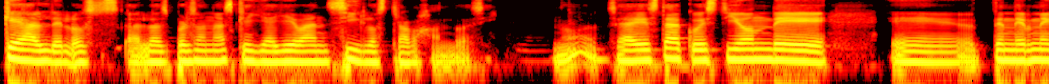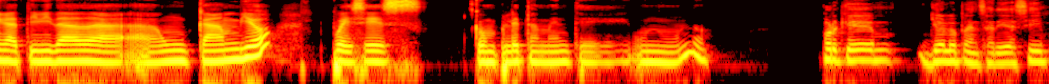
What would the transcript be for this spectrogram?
que al de los, a las personas que ya llevan siglos trabajando así, ¿no? O sea, esta cuestión de eh, tener negatividad a, a un cambio, pues es completamente un mundo. Porque yo lo pensaría así.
